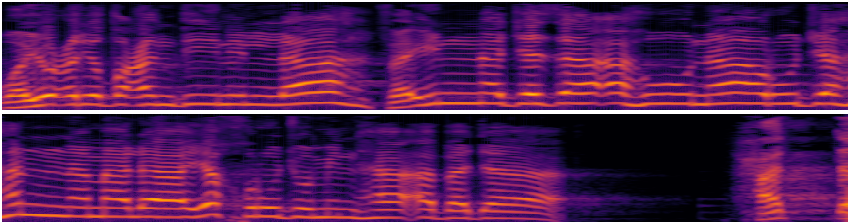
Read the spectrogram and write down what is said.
ويعرض عن دين الله فان جزاءه نار جهنم لا يخرج منها ابدا. حَتَّىٰ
